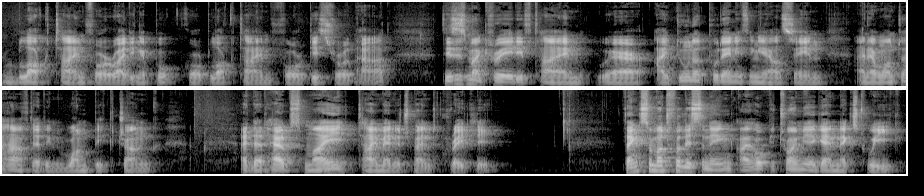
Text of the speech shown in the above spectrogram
block time for writing a book or block time for this or that. This is my creative time where I do not put anything else in, and I want to have that in one big chunk. And that helps my time management greatly. Thanks so much for listening. I hope you join me again next week.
